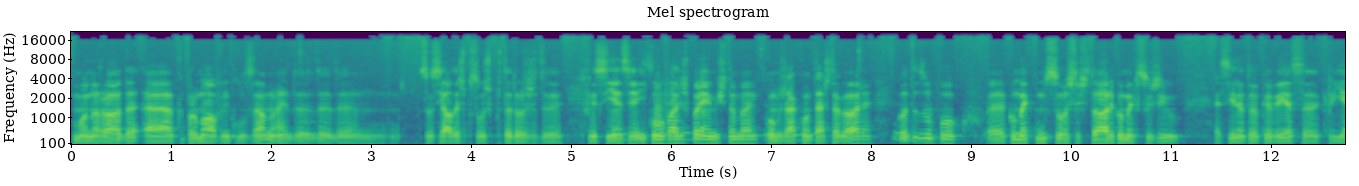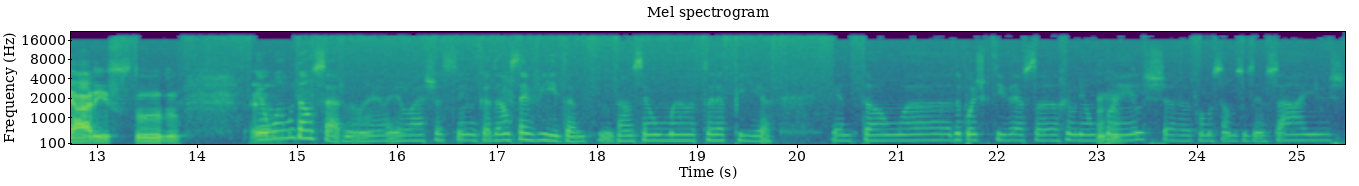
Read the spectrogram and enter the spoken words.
Mona Roda, uh, que promove a inclusão não é? de, de, de, social das pessoas portadoras de deficiência e com vários prémios também, como já contaste agora. Contas um pouco uh, como é que começou esta história, como é que surgiu assim na tua cabeça criar isso tudo. Eu amo dançar, não é? Eu acho assim que a dança é vida, a dança é uma terapia. Então, uh, depois que tive essa reunião com uhum. eles, uh, começamos os ensaios,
